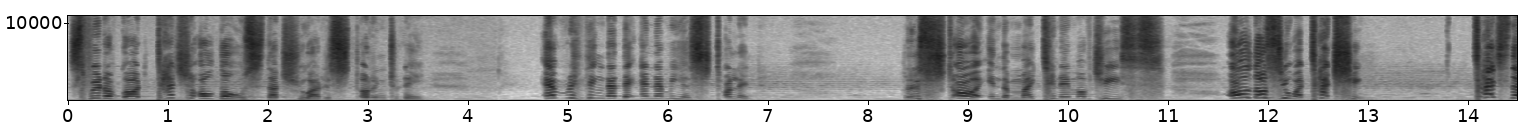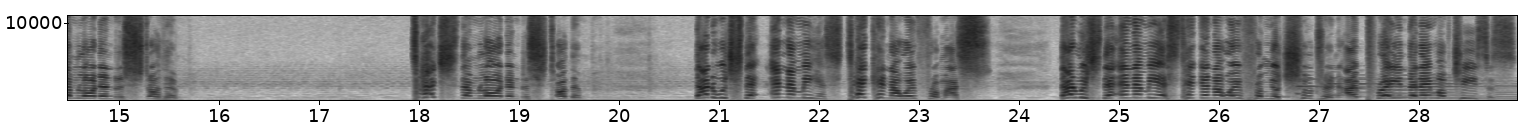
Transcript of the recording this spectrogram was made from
Spirit of God, touch all those that you are restoring today. Everything that the enemy has stolen, restore in the mighty name of Jesus. All those you are touching, touch them, Lord, and restore them. Touch them, Lord, and restore them. That which the enemy has taken away from us, that which the enemy has taken away from your children, I pray in the name of Jesus.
